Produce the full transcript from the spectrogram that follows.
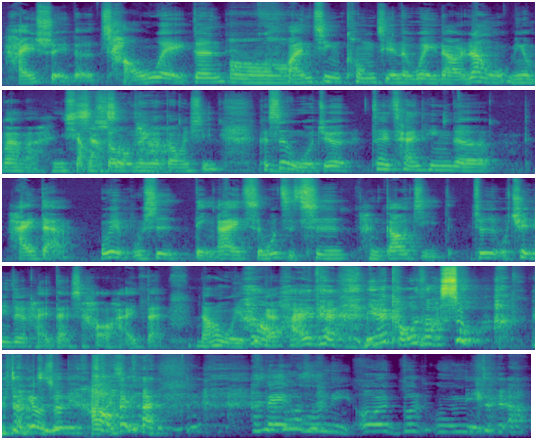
海水的潮味跟环境空间的味道让我没有办法很享受那个东西。可是我觉得在餐厅的海胆，我也不是顶爱吃，我只吃很高级的，就是我确定这个海胆是好海胆，然后我也不敢海胆，你的口他说，你给我说你好海胆。非污泥，or good 污泥。对啊。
